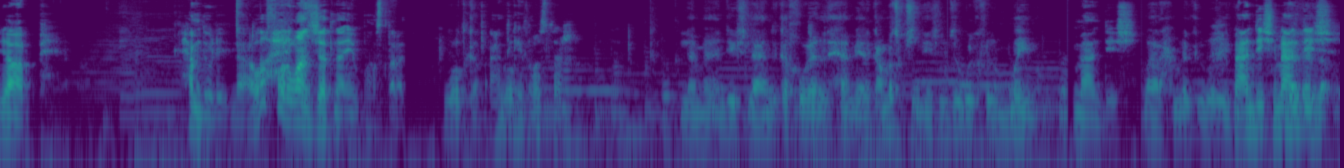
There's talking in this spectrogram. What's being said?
يا ربي. الحمد لله. هو for once جاتنا impostor فودكا عندك. impostor لا ما عنديش. لا عندك أخويا الحامي عليك. عم تقتلنيش. نزوق لك في الميمه ما عنديش. الله يرحم لك الوليد. ما عنديش ما لا، لا، عنديش. لا.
